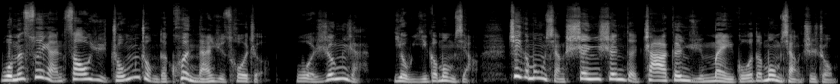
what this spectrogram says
我们虽然遭遇种种的困难与挫折，我仍然有一个梦想，这个梦想深深的扎根于美国的梦想之中。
